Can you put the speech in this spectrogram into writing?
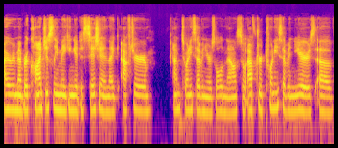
I remember consciously making a decision. Like after I'm 27 years old now, so after 27 years of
